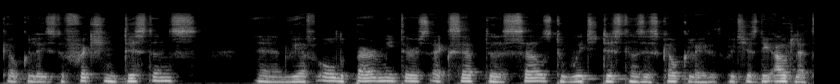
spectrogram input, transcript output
Calculates the friction distance and we have all the parameters except the cells to which distance is calculated, which is the outlet.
